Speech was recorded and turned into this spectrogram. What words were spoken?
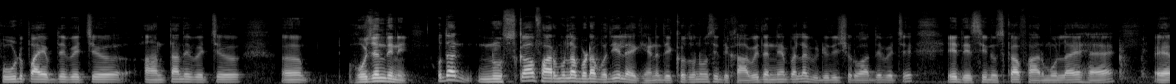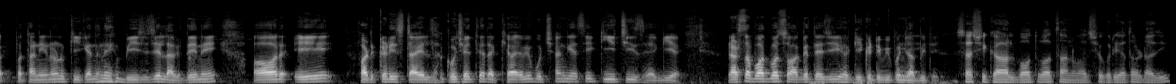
ਫੂਡ ਪਾਈਪ ਦੇ ਵਿੱਚ, ਆਂਤਾਂ ਦੇ ਵਿੱਚ ਹੋ ਜਾਂਦੇ ਨੇ ਉਹਦਾ ਨੁਸਖਾ ਫਾਰਮੂਲਾ ਬੜਾ ਵਧੀਆ ਲੈ ਕੇ ਆਏ ਦੇਖੋ, ਤੁਹਾਨੂੰ ਅਸੀਂ ਦਿਖਾ ਵੀ ਦਿੰਨੇ ਆ ਪਹਿਲਾਂ ਵੀਡੀਓ ਦੀ ਸ਼ੁਰੂਆਤ ਦੇ ਵਿੱਚ। ਇਹ ਦੇਸੀ ਨੁਸਖਾ ਫਾਰਮੂਲਾ ਹੈ। ਪਤਾ ਨਹੀਂ ਇਹਨਾਂ ਨੂੰ ਕੀ ਕਹਿੰਦੇ ਨੇ, ਬੀਜ ਜੇ ਲੱਗਦੇ ਨੇ ਔਰ ਇਹ ਫਟਕੜੀ ਸਟਾਈਲ ਦਾ ਕੁਝ ਇੱਥੇ ਰੱਖਿਆ ਹੋਇਆ। ਇਹ ਵੀ ਪੁੱਛਾਂਗੇ ਅਸੀਂ ਕੀ ਚੀਜ਼ ਹੈਗੀ ਹੈ। ਡਾਕਟਰ ਸਾਹਿਬ ਬਹੁਤ ਬਹੁਤ ਸਵਾਗਤ ਹੈ ਜੀ। ਹਕੀਕਤ ਟੀਵੀ ਪੰਜਾਬੀ ਤੇ। ਸਤਿ ਸ਼੍ਰੀ ਅਕਾਲ ਬਹੁਤ ਬਹੁਤ ਧੰਨਵਾਦ, ਸ਼ੁਕਰੀਆ ਤੁਹਾਡਾ ਜੀ।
